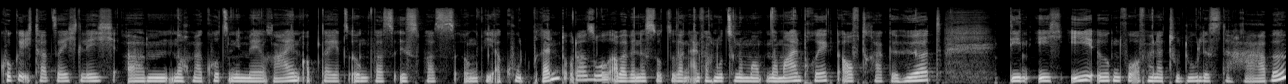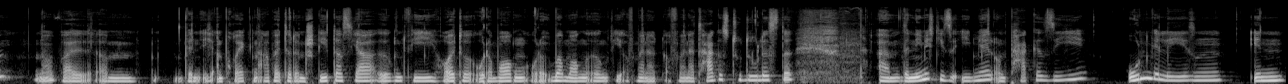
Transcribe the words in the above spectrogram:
gucke ich tatsächlich ähm, noch mal kurz in die Mail rein, ob da jetzt irgendwas ist, was irgendwie akut brennt oder so. Aber wenn es sozusagen einfach nur zu einem normalen Projektauftrag gehört, den ich eh irgendwo auf meiner To-Do-Liste habe, ne, weil ähm, wenn ich an Projekten arbeite, dann steht das ja irgendwie heute oder morgen oder übermorgen irgendwie auf meiner, auf meiner Tages-To-Do-Liste. Ähm, dann nehme ich diese E-Mail und packe sie ungelesen in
